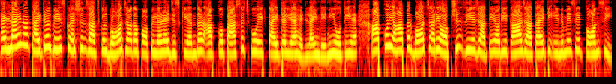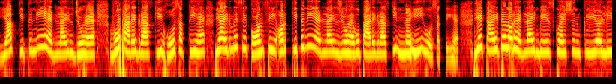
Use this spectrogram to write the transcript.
हेडलाइन और टाइटल बेस्ड क्वेश्चंस आजकल बहुत ज़्यादा पॉपुलर है, जिसके अंदर आपको पैसेज को एक टाइटल या हेडलाइन देनी होती है। आपको यहाँ पर बहुत सारे ऑप्शंस दिए जाते हैं और ये कहा जाता है कि इनमें से कौन सी या कितनी हेडलाइंस जो है, वो पैराग्राफ की हो सकती है या इनमें से कौन सी और कितनी हेडलाइंस जो है, वो पैराग्राफ की नहीं हो सकती है। ये टाइटल और headline based question clearly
